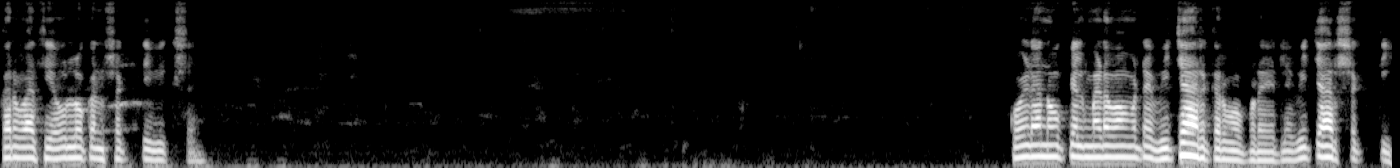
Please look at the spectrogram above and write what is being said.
કરવાથી અવલોકન શક્તિ વિકસે. કોયડાનો ઉકેલ મેળવવા માટે વિચાર કરવો પડે એટલે વિચાર શક્તિ.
